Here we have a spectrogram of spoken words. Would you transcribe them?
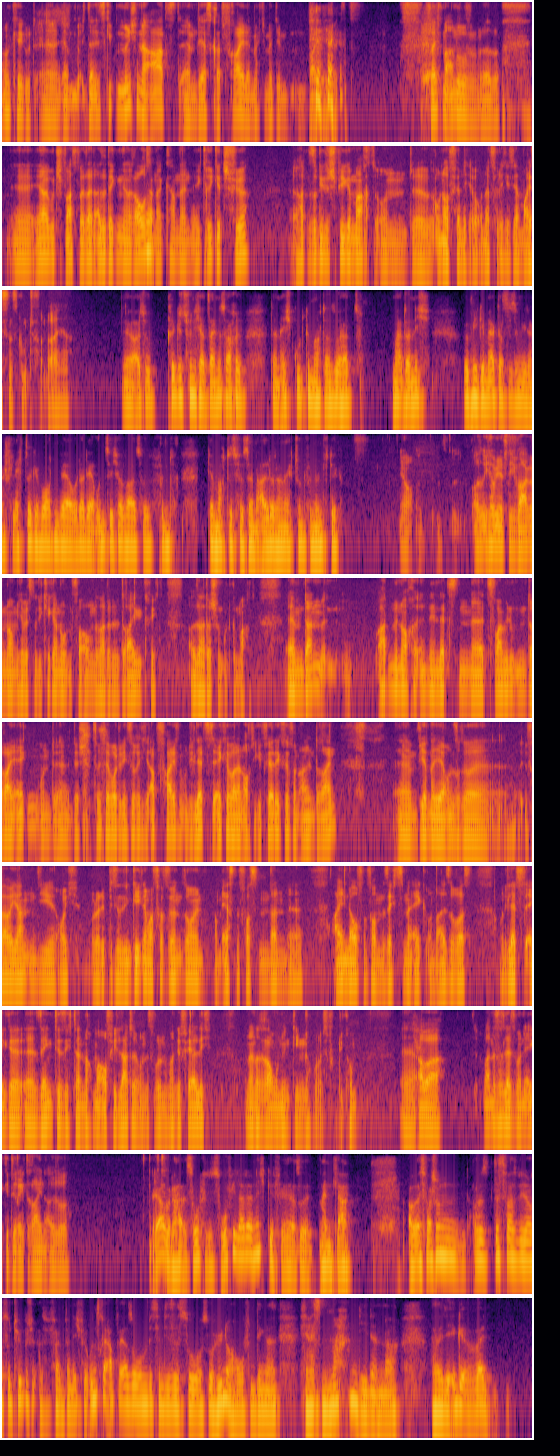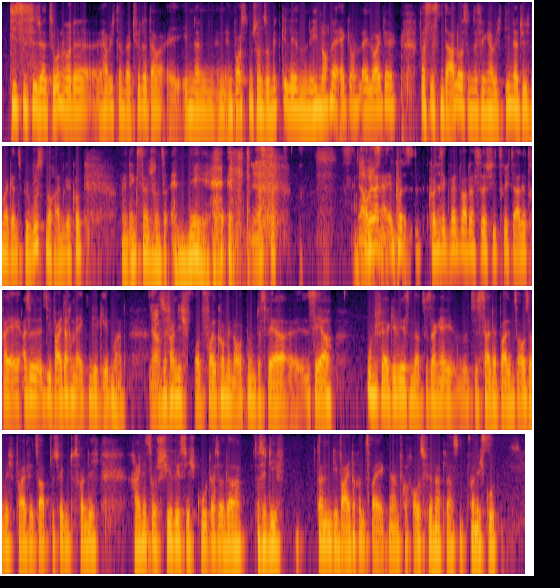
Okay, gut. Äh, ja, es gibt einen Münchner Arzt, ähm, der ist gerade frei, der möchte mit dem Bein Vielleicht mal anrufen oder so. Äh, ja, gut, Spaß beiseite. Also der ging dann raus ja. und dann kam dann äh, Grigic für. hat ein solides Spiel gemacht und äh, unauffällig, aber unauffällig ist ja meistens gut, von daher. Ja, also Krikic finde ich hat seine Sache dann echt gut gemacht. Also er hat, man hat da nicht irgendwie gemerkt, dass es irgendwie dann schlechter geworden wäre oder der unsicher war. Also ich finde, der macht es für sein Alter dann echt schon vernünftig. Ja, also ich habe ihn jetzt nicht wahrgenommen, ich habe jetzt nur die Kickernoten vor Augen, da hat er eine 3 gekriegt, also hat er schon gut gemacht. Ähm, dann hatten wir noch in den letzten äh, zwei Minuten drei Ecken und äh, der Schiedsrichter wollte nicht so richtig abpfeifen und die letzte Ecke war dann auch die gefährlichste von allen dreien. Ähm, wir haben da ja unsere äh, Varianten, die euch oder ein bisschen den Gegner mal verwirren sollen. Am ersten Pfosten dann äh, Einlaufen vom 16er Eck und all sowas. Und die letzte Ecke äh, senkte sich dann nochmal auf die Latte und es wurde nochmal gefährlich. Und dann Raunen ging nochmal durchs Publikum. Äh, aber wann ist das letzte Mal eine Ecke direkt rein? Also. Ja, aber da, so, so viel hat er nicht gefehlt. Also, ich meine, klar. Aber es war schon, aber das war wieder auch so typisch, also fand, fand ich für unsere Abwehr so ein bisschen dieses so, so Hühnerhaufen-Dinger. Ja, was machen die denn da? Also die, weil diese Situation wurde, habe ich dann bei Twitter da eben dann in, in, Boston schon so mitgelesen und hier noch eine Ecke und ey Leute, was ist denn da los? Und deswegen habe ich die natürlich mal ganz bewusst noch angeguckt. Und dann denkst du dann schon so, äh, nee, echt. Ja. Ja, aber, meine, kon konsequent war, dass der Schiedsrichter alle drei, also die weiteren Ecken gegeben hat. Ja. Also fand ich vollkommen in Ordnung. Das wäre sehr unfair gewesen, da zu sagen, hey, jetzt ist halt der Ball ins Aus, aber ich pfeife jetzt ab. Deswegen, das fand ich rein jetzt aus Schiri sich gut, dass er da, dass er die dann die weiteren zwei Ecken einfach rausführen hat lassen. Fand ich gut.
